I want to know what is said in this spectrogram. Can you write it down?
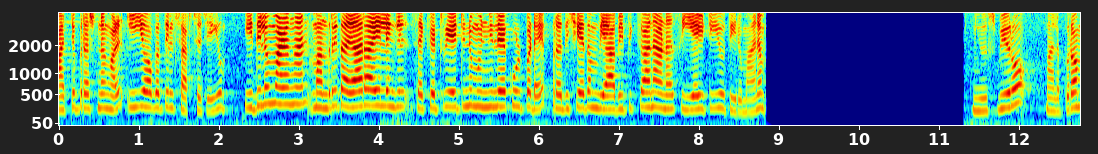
മറ്റ് പ്രശ്നങ്ങൾ ഈ യോഗത്തിൽ ചർച്ച ചെയ്യും. ഇതിലും വഴങ്ങാൻ മന്ത്രി തയ്യാറായില്ലെങ്കിൽ സെക്രട്ടേറിയറ്റിനു മുന്നിലേക്കുൾപ്പെടെ പ്രതിഷേധം വ്യാപിപ്പിക്കാനാണ് സി തീരുമാനം. News bureau Malappuram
